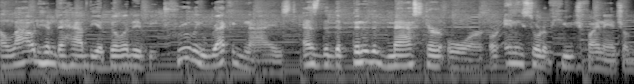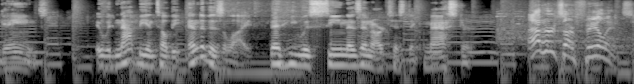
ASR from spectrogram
allowed him to have the ability to be truly recognized as the definitive master or, or any sort of huge financial gains. It would not be until the end of his life that he was seen as an artistic master. That hurts our feelings.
